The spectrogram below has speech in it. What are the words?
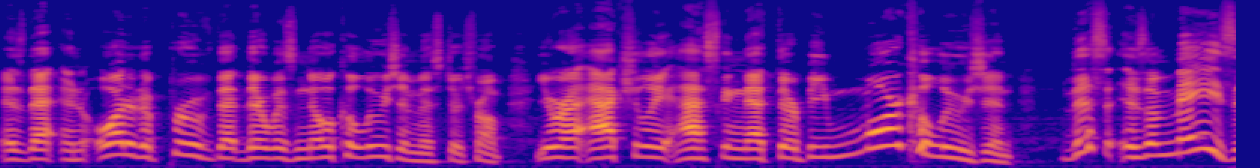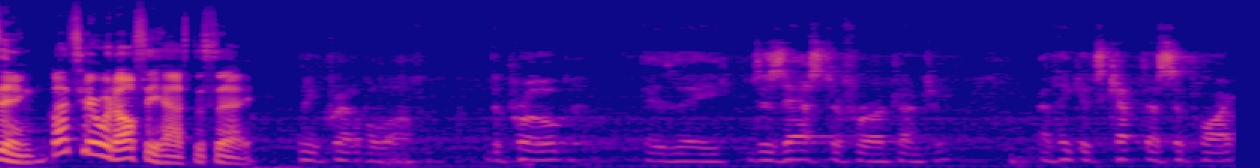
is that in order to prove that there was no collusion, Mr. Trump, you are actually asking that there be more collusion. This is amazing. Let's hear what else he has to say. Incredible offer. The probe is a disaster for our country. I think it's kept us apart.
